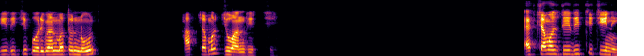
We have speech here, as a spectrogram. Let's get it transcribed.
দিয়ে দিচ্ছি পরিমাণ মতো নুন, হাফ চামচ জোয়ান দিচ্ছি। এক চামচ দিয়ে দিচ্ছি চিনি।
